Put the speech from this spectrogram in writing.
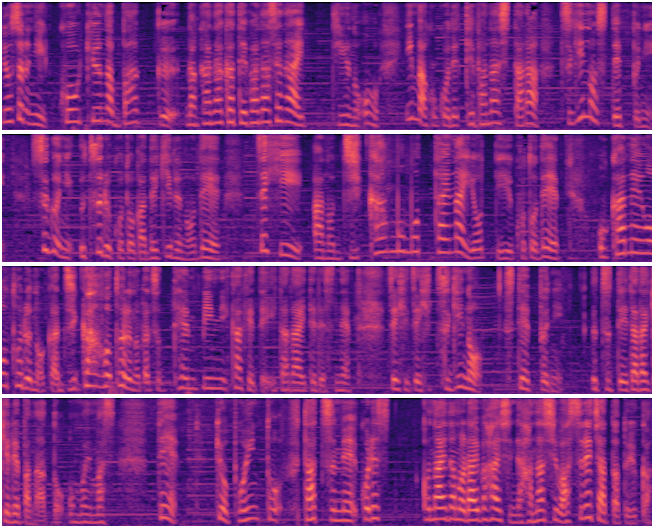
要するに高級なバッグなかなか手放せないっていうのを今ここで手放したら次のステップにすぐに移ることができるのでぜひあの時間ももったいないよっていうことでお金を取るのか時間を取るのかちょっと天秤にかけていただいてですねぜひぜひ次のステップに移っていただければなと思います。で今日ポイント2つ目。これこの間のライブ配信で話忘れちゃったというか、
